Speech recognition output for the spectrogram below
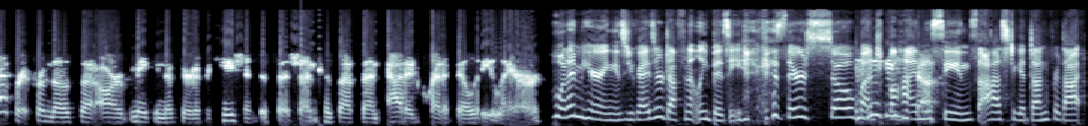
separate from those that are making the certification decision because that's an added credibility layer. What I'm hearing is you guys are definitely busy because there's so much behind yeah. the scenes that has to get done for that.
